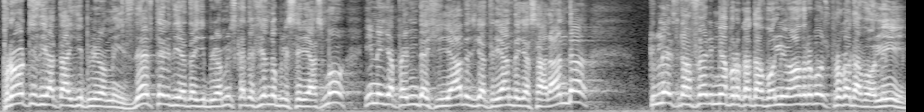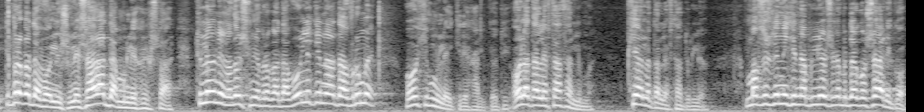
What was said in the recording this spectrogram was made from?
Πρώτη διαταγή πληρωμής. Δεύτερη διαταγή πληρωμής, κατευθείαν τον πληστηριασμό είναι για 50.000, για 30, για 40. Του λες να φέρει μια προκαταβολή ο άνθρωπος, προκαταβολή. Τι προκαταβολή σου λέει, 40 μου λέει Χριστός. Του λέω ναι, να δώσεις μια προκαταβολή και να τα βρούμε. Όχι, μου λέει κύριε Χαλκιώτη. Όλα τα λεφτά θέλουμε. Ποια όλα τα λεφτά του λέω. Μα αυτός δεν έχει να πληρώσει ένα πεντακοσάρικο.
